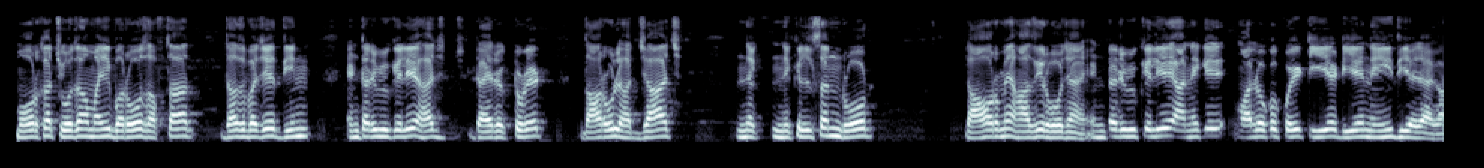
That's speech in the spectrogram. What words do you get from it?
मोरखा चौदह मई बरोज़ हफ़्ता दस बजे दिन इंटरव्यू के लिए Hajj directorate Darul Hujjaj Nicholson road, Lahore में हाजिर हो जाएँ। इंटरव्यू के लिए आने के वालों को कोई टी ए डी ए नहीं दिया जाएगा।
